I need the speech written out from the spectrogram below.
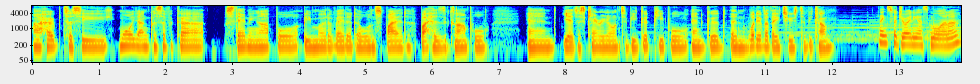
I hope to see more young Pacifica standing up or be motivated or inspired by his example and yeah, just carry on to be good people and good in whatever they choose to become. Thanks for joining us, Moana.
